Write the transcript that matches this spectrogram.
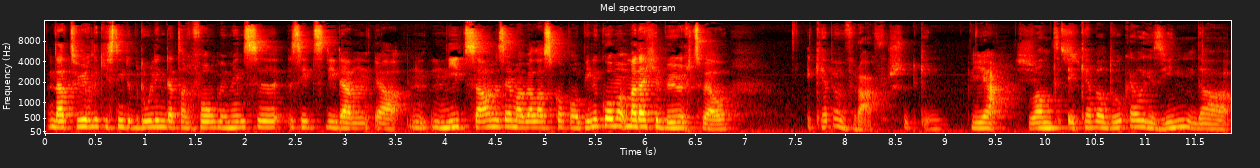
natuurlijk is het niet de bedoeling dat er vol met mensen zit die dan ja, niet samen zijn, maar wel als koppel binnenkomen. Maar dat gebeurt wel. Ik heb een vraag voor Soetkin. Ja. Want ik heb dat ook al gezien, dat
